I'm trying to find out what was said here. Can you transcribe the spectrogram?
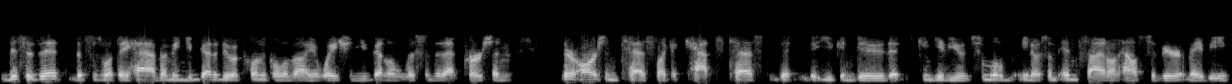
this is it, this is what they have. I mean, you've got to do a clinical evaluation. You've got to listen to that person. There are some tests like a CAPS test that, that you can do that can give you some little, you know, some insight on how severe it may be.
